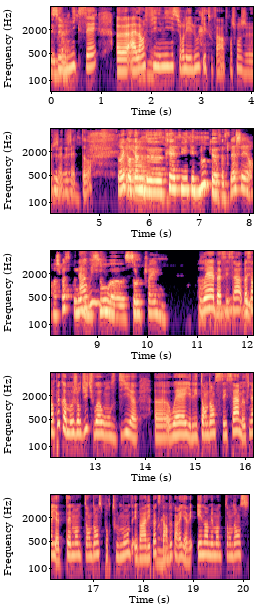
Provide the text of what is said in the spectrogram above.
se mixaient euh, à l'infini sur les looks et tout. Enfin, franchement, j'adore. C'est vrai qu'en termes euh, de créativité de look, euh, ça se lâchait. Enfin, je sais pas si tu connais ah, l'émission Soul Train. Ouais, bah c'est ça. Bah c'est un peu comme aujourd'hui, tu vois, où on se dit, euh, ouais, les tendances c'est ça, mais au final il y a tellement de tendances pour tout le monde. Et ben à l'époque c'était un peu pareil, il y avait énormément de tendances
